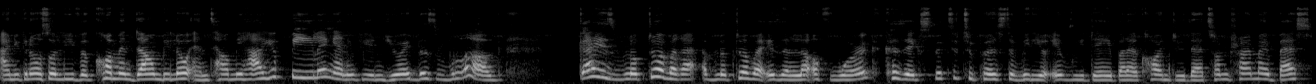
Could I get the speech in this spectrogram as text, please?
And you can also leave a comment down below and tell me how you're feeling and if you enjoyed this vlog. Guys, Vlogtober, Vlogtober is a lot of work because I expected to post a video every day, but I can't do that. So I'm trying my best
